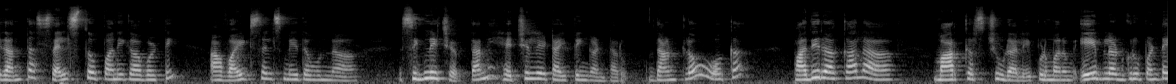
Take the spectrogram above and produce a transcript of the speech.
ఇదంతా సెల్స్తో పని కాబట్టి ఆ వైట్ సెల్స్ మీద ఉన్న సిగ్నేచర్ దాన్ని హెచ్ఎల్ఏ టైపింగ్ అంటారు. దాంట్లో ఒక పది రకాల మార్కర్స్ చూడాలి. ఇప్పుడు మనం ఏ బ్లడ్ గ్రూప్ అంటే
